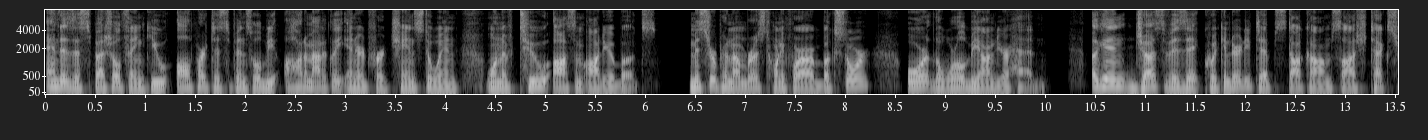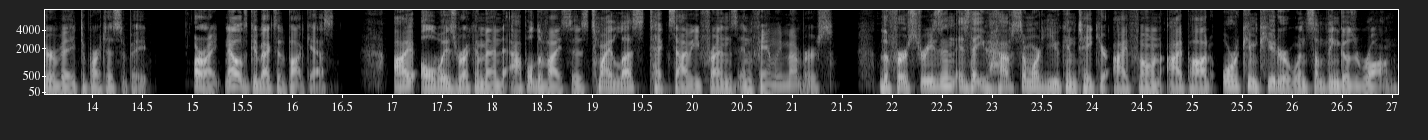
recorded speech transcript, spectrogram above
And as a special thank you, all participants will be automatically entered for a chance to win one of two awesome audiobooks Mr. Penumbra's 24 hour bookstore or The World Beyond Your Head. Again, just visit quickanddirtytips.com slash tech survey to participate. All right, now let's get back to the podcast. I always recommend Apple devices to my less tech savvy friends and family members. The first reason is that you have somewhere you can take your iPhone, iPod, or computer when something goes wrong.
